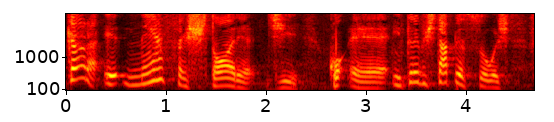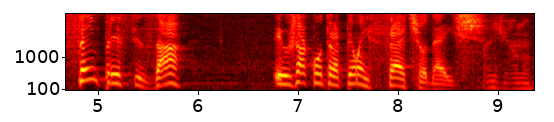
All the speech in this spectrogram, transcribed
Cara, nessa história de é, entrevistar pessoas sem precisar, eu já contratei umas sete ou dez. Imagino,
